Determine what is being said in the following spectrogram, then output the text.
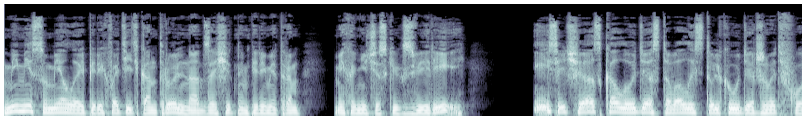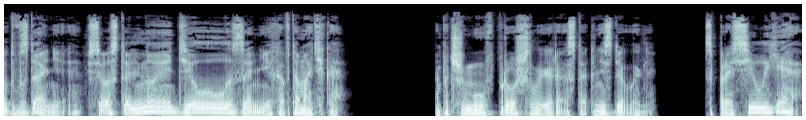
Мими сумела перехватить контроль над защитным периметром механических зверей и сейчас колоде оставалось только удерживать вход в здание. Все остальное делала за них автоматика. «А почему в прошлый раз так не сделали?» Спросил я.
